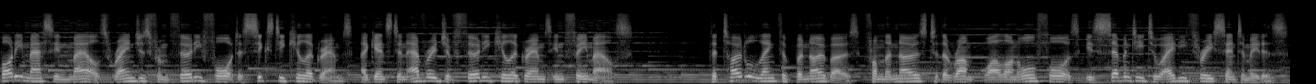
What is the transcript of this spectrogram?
Body mass in males ranges from 34 to 60 kilograms, against an average of 30 kilograms in females. The total length of bonobos, from the nose to the rump while on all fours, is 70 to 83 centimeters.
